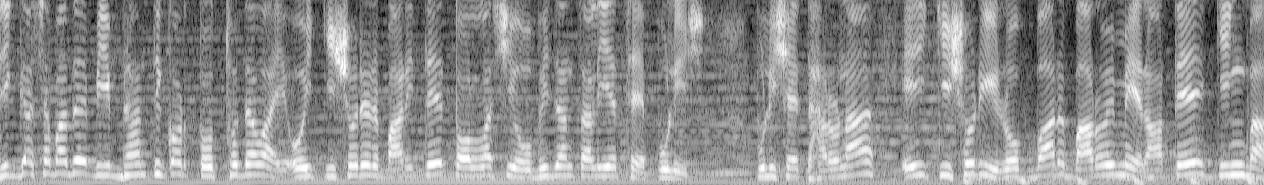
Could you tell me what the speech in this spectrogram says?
জিজ্ঞাসাবাদে বিভ্রান্তিকর তথ্য দেওয়ায় ওই কিশোরের বাড়িতে তল্লাশি অভিযান চালিয়েছে পুলিশ। পুলিশের ধারণা, এই কিশোরী রোববার বারোই মে রাতে কিংবা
